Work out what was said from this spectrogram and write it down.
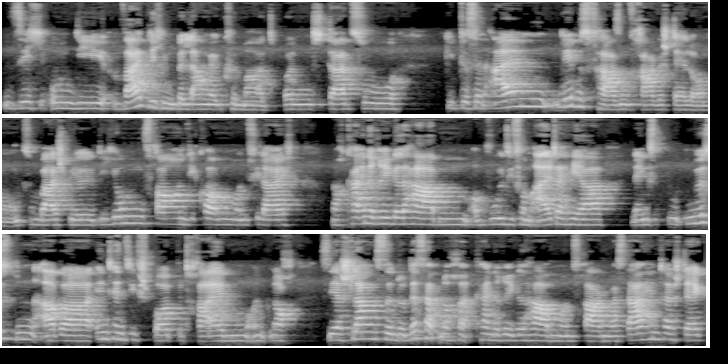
sich um die weiblichen Belange kümmert. Und dazu gibt es in allen Lebensphasen Fragestellungen. Zum Beispiel die jungen Frauen, die kommen und vielleicht noch keine Regel haben, obwohl sie vom Alter her längst bluten müssten, aber intensiv Sport betreiben und noch sehr schlank sind und deshalb noch keine Regel haben und fragen, was dahinter steckt.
